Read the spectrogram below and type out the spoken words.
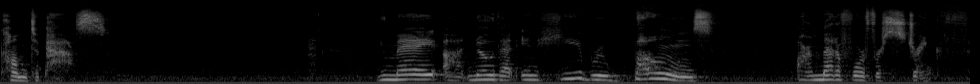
come to pass. You may uh, know that in Hebrew, bones are a metaphor for strength.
